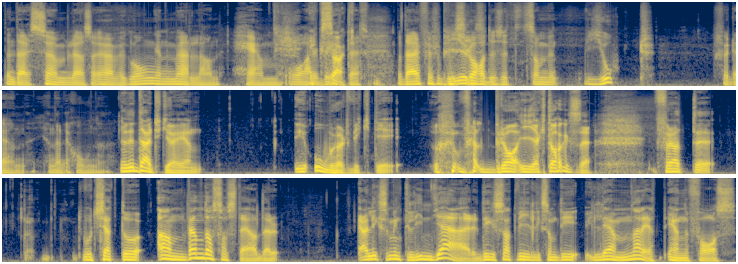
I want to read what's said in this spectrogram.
den där sömlösa övergången mellan hem och arbete. Exakt. Och därför så blir Precis. radhuset som gjort för den generationen. Ja, det där tycker jag är en är oerhört viktig och väldigt bra iakttagelse. För att eh, vårt sätt att använda oss av städer är liksom inte linjär. Det är så att vi liksom, det lämnar ett, en fas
